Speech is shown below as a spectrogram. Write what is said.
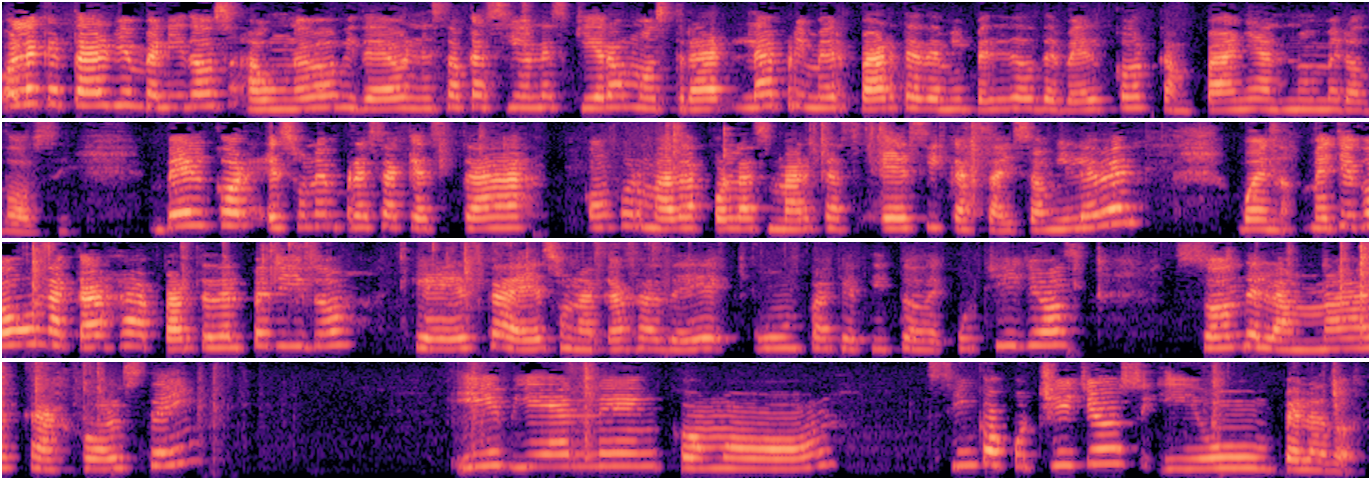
Hola, ¿qué tal? Bienvenidos a un nuevo video. En esta ocasión les quiero mostrar la primer parte de mi pedido de Belcor campaña número 12. Belcor es una empresa que está conformada por las marcas Essica, Saison y Level. Bueno, me llegó una caja aparte del pedido, que esta es una caja de un paquetito de cuchillos. Son de la marca Holstein y vienen como cinco cuchillos y un pelador.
